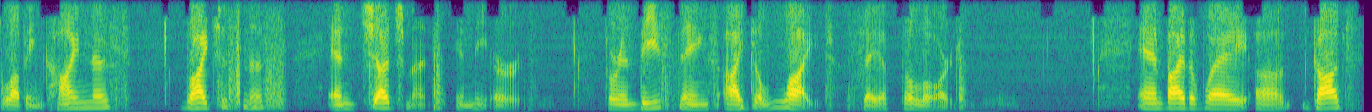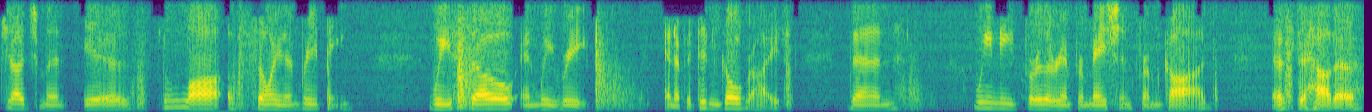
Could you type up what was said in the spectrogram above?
loving kindness, righteousness, and judgment in the earth. For in these things I delight, saith the Lord. And by the way, uh, God's judgment is the law of sowing and reaping. We sow and we reap. And if it didn't go right, then we need further information from God as to how to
